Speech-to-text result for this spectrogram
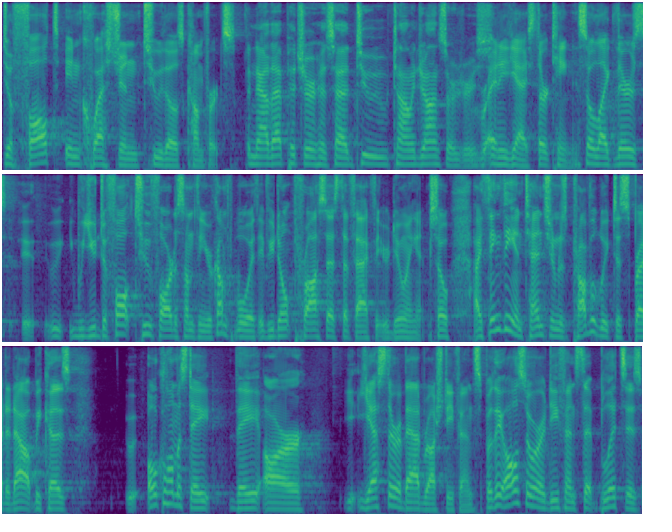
default in question to those comforts. and now that pitcher has had two Tommy John surgeries. And yeah, he's 13. So like there's you default too far to something you're comfortable with if you don't process the fact that you're doing it. So I think the intention was probably to spread it out because Oklahoma State, they are yes, they're a bad rush defense, but they also are a defense that blitzes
